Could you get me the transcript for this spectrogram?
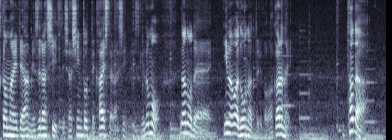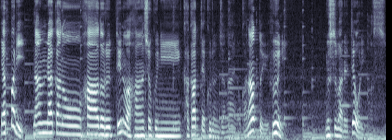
捕まえてあ珍しいって写真撮って返したらしいんですけどもなので今はどうなってるかわからない。ただやっぱり何らかのハードルっていうのは繁殖にかかってくるんじゃないのかなというふうに結ばれております。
